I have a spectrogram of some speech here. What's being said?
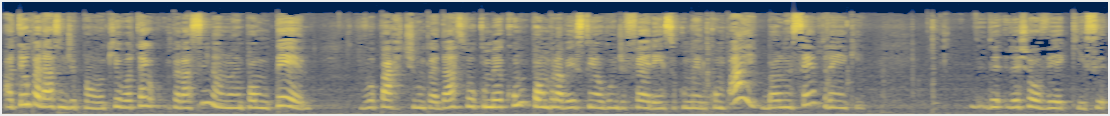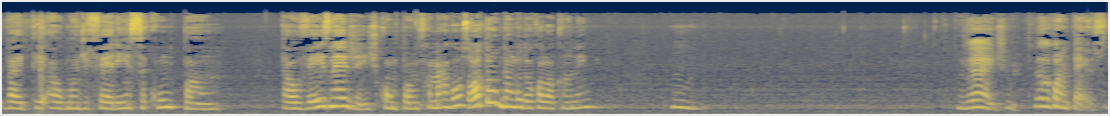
Até um pedacinho de pão aqui, eu vou até... Um pedacinho não, não é pão inteiro. Vou partir um pedaço, vou comer com pão pra ver se tem alguma diferença comendo com... Ai, balancei o trem aqui. De deixa eu ver aqui se vai ter alguma diferença com pão. Talvez, né, gente? Com pão fica mais gostoso. Olha o tondão que eu tô colocando, hein? Hum. Gente, o que acontece?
